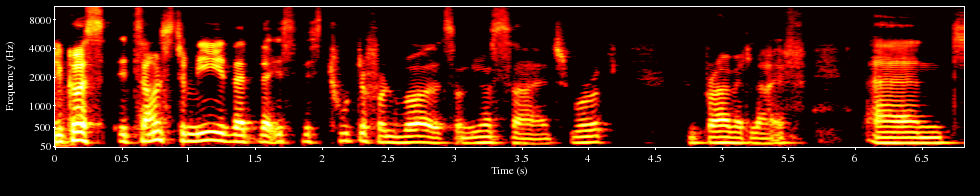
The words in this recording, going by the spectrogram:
because it sounds to me that there is these two different worlds on your side work and private life and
